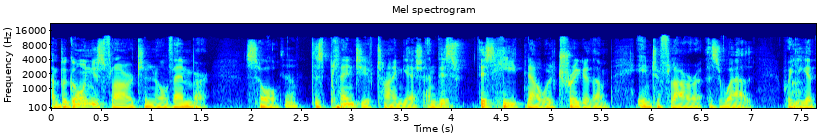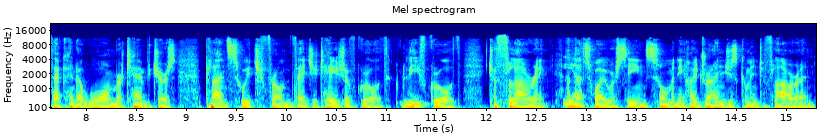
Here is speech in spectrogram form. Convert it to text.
And begonias flower till November. So, so, there's plenty of time yet, and this this heat now will trigger them into flower as well where you get that kind of warmer temperatures, plants switch from vegetative growth, leaf growth, to flowering. And that's why we're seeing so many hydrangeas come into flower and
